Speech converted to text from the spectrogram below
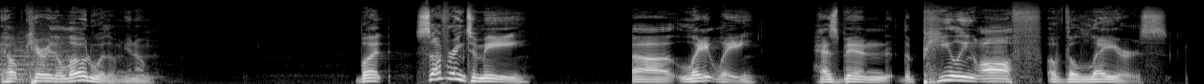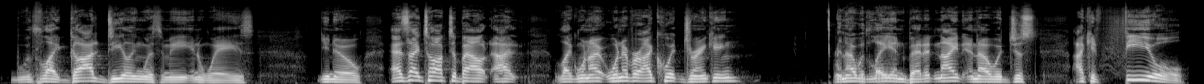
help carry the load with them, you know. But suffering to me uh, lately has been the peeling off of the layers with like God dealing with me in ways, you know, as I talked about, I like when I whenever I quit drinking and I would lay in bed at night and I would just I could feel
